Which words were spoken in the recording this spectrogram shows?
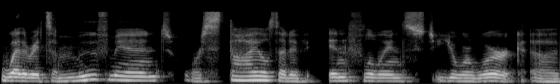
whether it's a movement or styles that have influenced your work uh,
